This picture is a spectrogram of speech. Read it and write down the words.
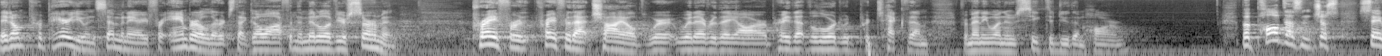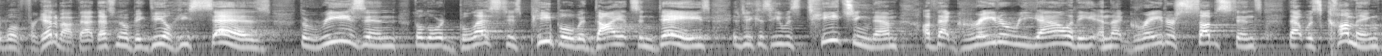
They don't prepare you in seminary for amber alerts that go off in the middle of your sermon. Pray for, pray for that child, where, whatever they are. Pray that the Lord would protect them from anyone who seek to do them harm. But Paul doesn't just say, well, forget about that. That's no big deal. He says the reason the Lord blessed his people with diets and days is because he was teaching them of that greater reality and that greater substance that was coming.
